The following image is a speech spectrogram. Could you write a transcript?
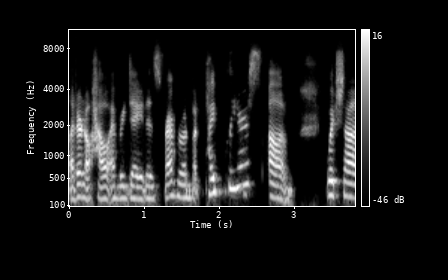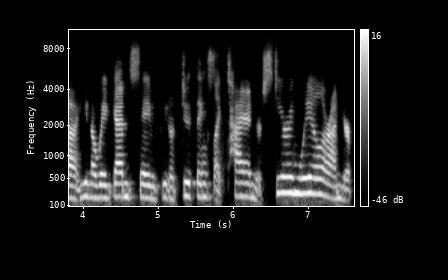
i don't know how everyday it is for everyone but pipe cleaners um, which uh, you know we again say you know do things like tie on your steering wheel or on your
